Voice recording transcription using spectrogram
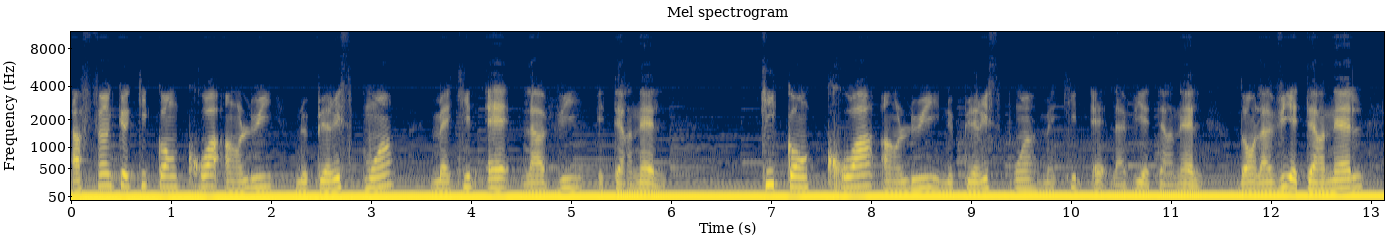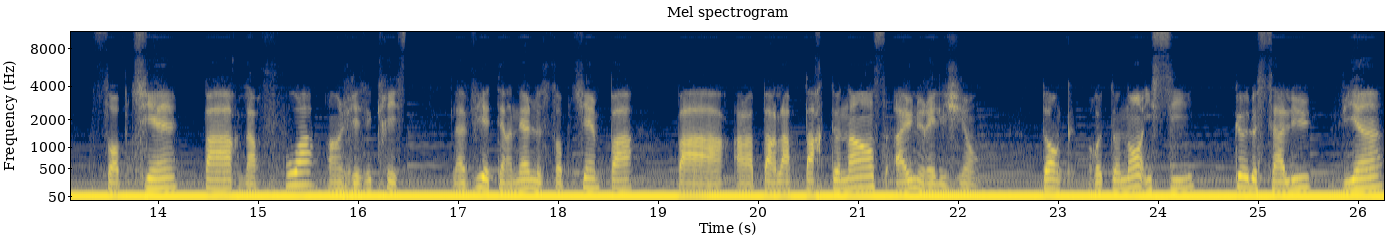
afin que quiconque croit en lui ne périsse point, mais qu'il ait la vie éternelle. Quiconque croit en lui ne périsse point, mais qu'il ait la vie éternelle. Donc la vie éternelle s'obtient par la foi en Jésus-Christ. La vie éternelle ne s'obtient pas par, par l'appartenance à une religion. Donc, retenons ici que le salut vient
